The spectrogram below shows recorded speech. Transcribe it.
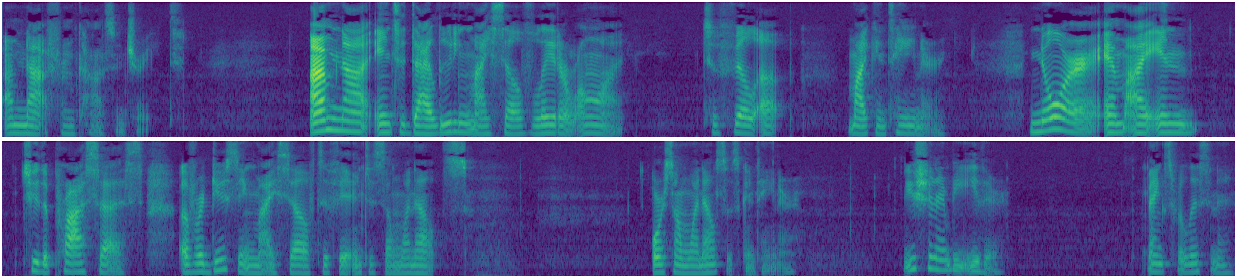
I'm not from concentrate. I'm not into diluting myself later on to fill up my container, nor am I into the process of reducing myself to fit into someone else or someone else's container. You shouldn't be either. Thanks for listening.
